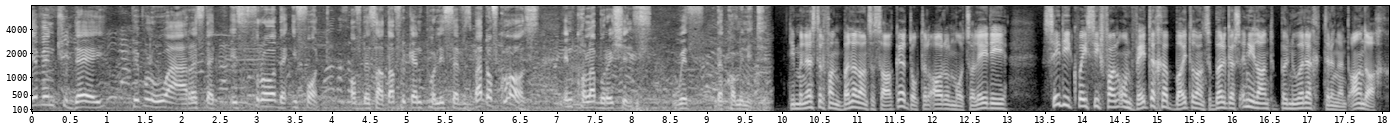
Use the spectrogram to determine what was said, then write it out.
Even today, people who are arrested is through the effort of the South African Police Service, but of course in collaborations with the community. Die minister van binnelandse sake, Dr. Aaron Motsoaledi, sê die kwessie van onwettige buitelandse burgers in die land benodig dringend aandag.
